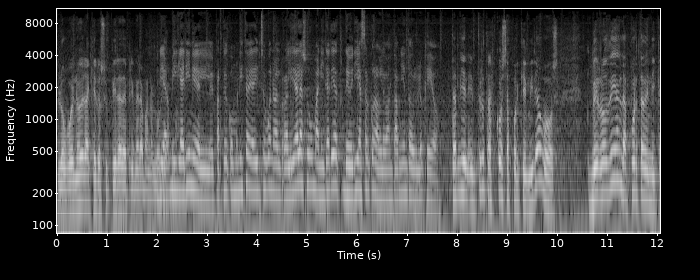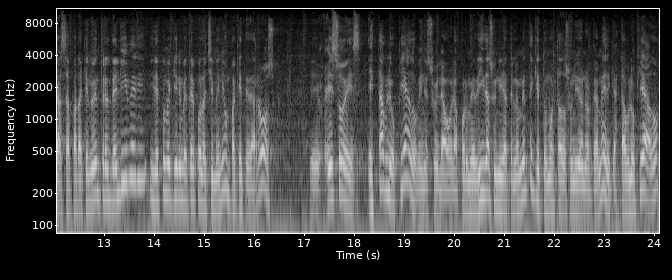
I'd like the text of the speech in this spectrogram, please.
lo bueno era que lo supiera de primera mano el gobierno. Miglarini, el, el Partido Comunista, había dicho, bueno, en realidad la ayuda humanitaria debería ser con el levantamiento del bloqueo. También, entre otras cosas, porque mirá vos, me rodean la puerta de mi casa para que no entre el delivery y después me quieren meter por la chimenea un paquete de arroz. Eh, eso es, está bloqueado Venezuela ahora por medidas unilateralmente que tomó Estados Unidos de Norteamérica. Está bloqueado,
